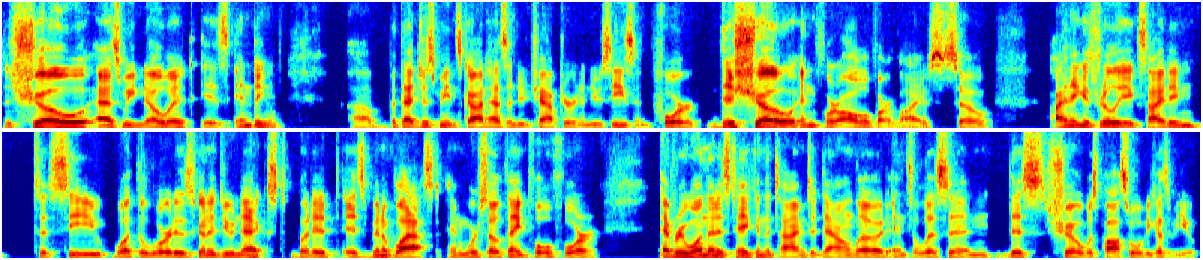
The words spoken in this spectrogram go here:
the show as we know it is ending. Uh, but that just means God has a new chapter and a new season for this show and for all of our lives. So I think it's really exciting to see what the Lord is going to do next. But it has been a blast. And we're so thankful for everyone that has taken the time to download and to listen. This show was possible because of you.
